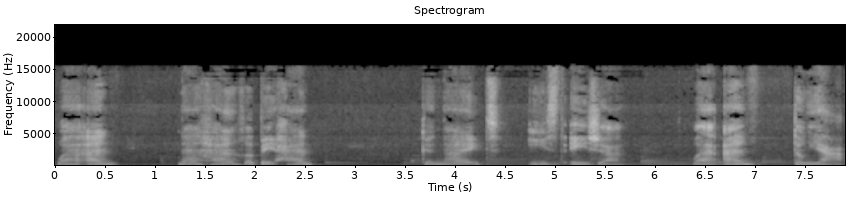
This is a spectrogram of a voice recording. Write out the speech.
晚安，南韩和北韩。Good night, East Asia。晚安，东亚。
